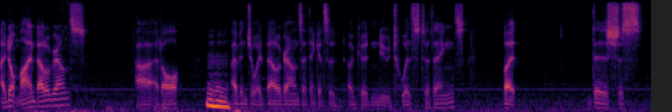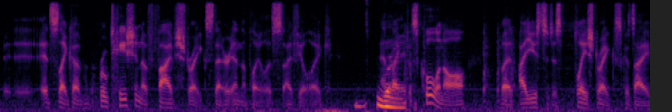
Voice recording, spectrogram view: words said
I don't mind battlegrounds uh, at all. Mhm. I've enjoyed Battlegrounds. I think it's a, a good new twist to things, but there's just it's like a rotation of five strikes that are in the playlist. I feel like, and right. like it's cool and all, but I used to just play strikes because I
